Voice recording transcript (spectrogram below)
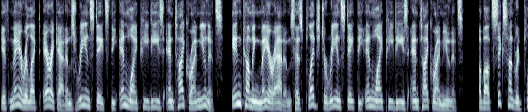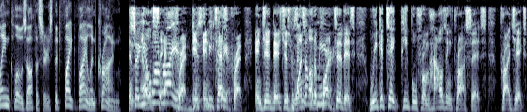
if Mayor elect Eric Adams reinstates the NYPD's anti crime units. Incoming Mayor Adams has pledged to reinstate the NYPD's anti crime units, about 600 plainclothes officers that fight violent crime. So you don't want LSAT rioting, prep just to and, be and test clear. prep. And ju- there's just one that's not what other part hearing. to this. We could take people from housing process projects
